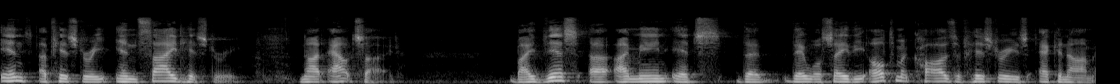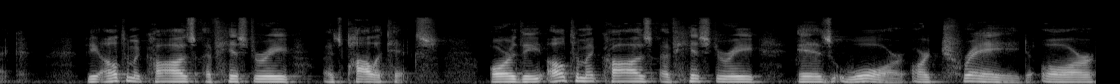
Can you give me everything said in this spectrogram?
in, of history inside history, not outside. By this, uh, I mean it's the, they will say the ultimate cause of history is economic. The ultimate cause of history is politics or the ultimate cause of history is war or trade or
